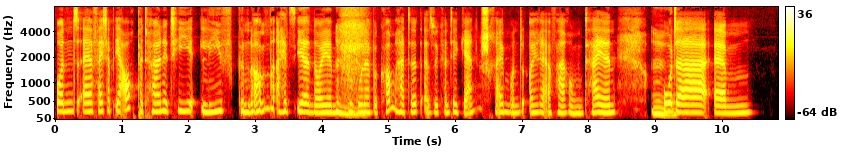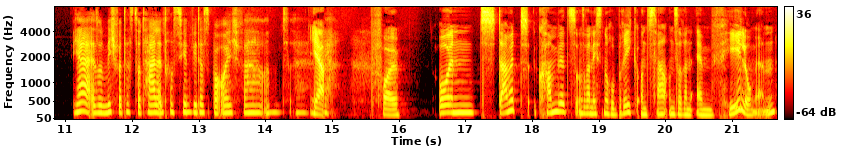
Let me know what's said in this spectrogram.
Und äh, vielleicht habt ihr auch Paternity Leave genommen, als ihr neue Mitbewohner bekommen hattet. Also könnt ihr gerne schreiben und eure Erfahrungen teilen. Mm. Oder ähm, ja, also mich würde das total interessieren, wie das bei euch war. Und äh, ja, ja, voll. Und damit kommen wir zu unserer nächsten Rubrik und zwar unseren Empfehlungen.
